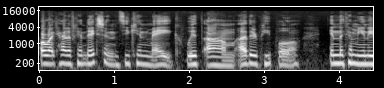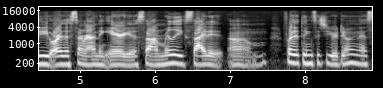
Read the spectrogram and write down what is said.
or what kind of connections you can make with um, other people in the community or the surrounding area so i'm really excited um, for the things that you're doing that's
